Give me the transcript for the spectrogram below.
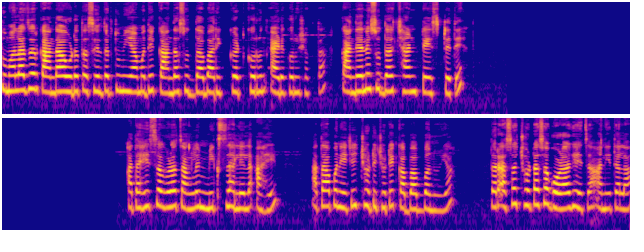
तुम्हाला जर कांदा आवडत असेल तर तुम्ही यामध्ये कांदासुद्धा बारीक कट करून ॲड करू शकता. कांद्याने सुद्धा छान टेस्ट येते. आता हे सगळं चांगलं मिक्स झालेलं आहे. आता आपण याचे छोटे छोटे कबाब बनवूया. तर असा छोटासा गोळा घ्यायचा आणि त्याला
